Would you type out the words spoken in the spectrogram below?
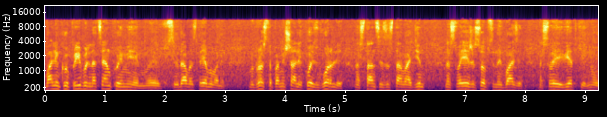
маленькую прибыль, наценку имеем, мы всегда востребованы. Мы просто помешали кость в горле на станции Застава 1, на своей же собственной базе, на своей ветке. Ну,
